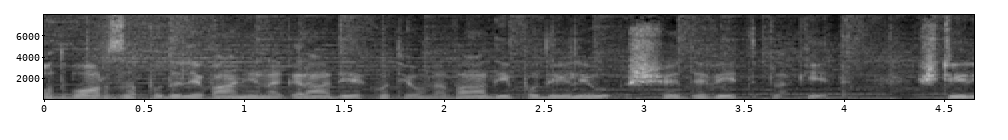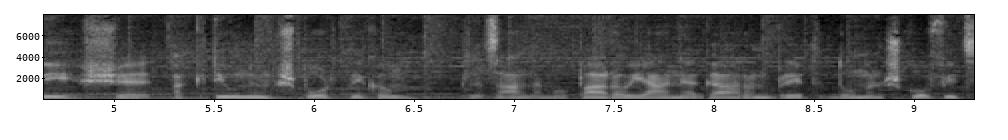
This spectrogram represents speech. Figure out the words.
Odbor za podeljevanje nagrade kot je v navadi podelil še devet plaket. Štiri še aktivnim športnikom, plezalnemu paru Janja Garenbret, Domen Škofic,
